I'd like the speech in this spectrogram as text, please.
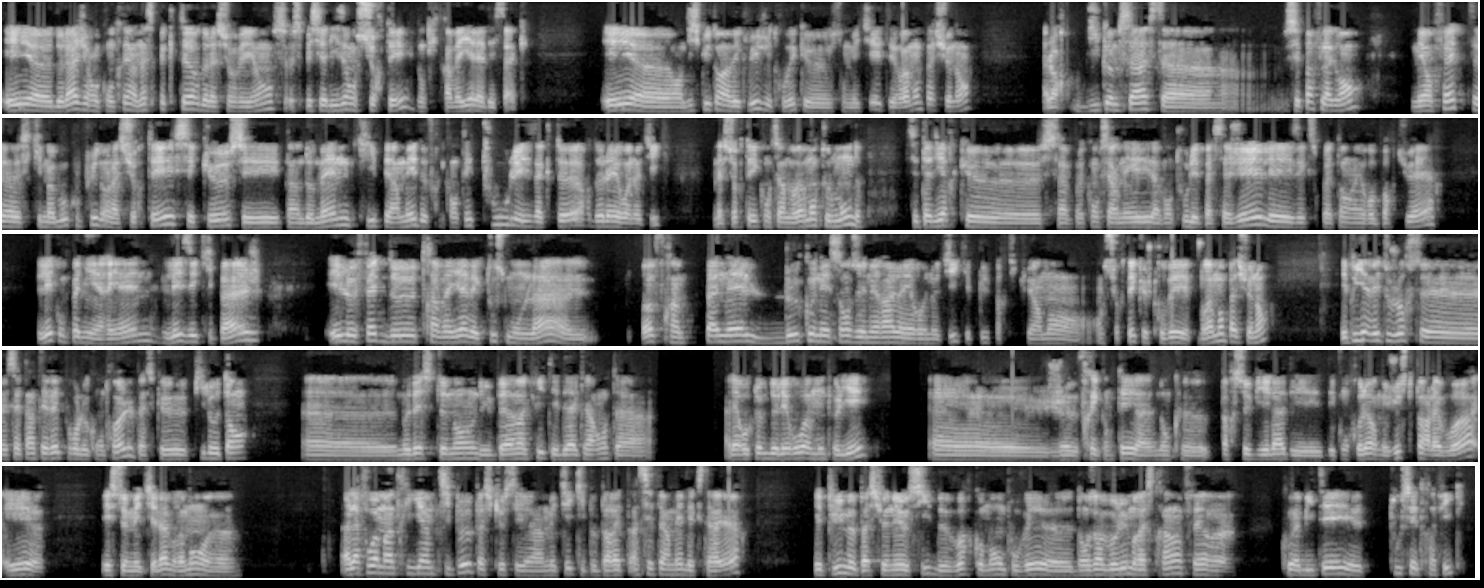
Et euh, de là, j'ai rencontré un inspecteur de la surveillance spécialisé en sûreté, donc il travaillait à la DESAC. Et euh, en discutant avec lui, j'ai trouvé que son métier était vraiment passionnant. Alors dit comme ça, ça, c'est pas flagrant, mais en fait, euh, ce qui m'a beaucoup plu dans la sûreté, c'est que c'est un domaine qui permet de fréquenter tous les acteurs de l'aéronautique. La sûreté concerne vraiment tout le monde, c'est-à-dire que ça va concerner avant tout les passagers, les exploitants aéroportuaires, les compagnies aériennes, les équipages, et le fait de travailler avec tout ce monde-là euh, offre un panel de connaissances générales aéronautiques et plus particulièrement en, sûreté que je trouvais vraiment passionnant. Et puis il y avait toujours cet intérêt pour le contrôle parce que pilotant euh, modestement du PA28 et DA40 à, à l'aéroclub de l'Hérault à Montpellier, euh, je fréquentais euh, donc par ce biais-là des, des, contrôleurs, mais juste par la voie et et ce métier-là vraiment à la fois m'intriguer un petit peu parce que c'est un métier qui peut paraître assez fermé de l'extérieur, et puis me passionner aussi de voir comment on pouvait, dans un volume restreint, faire cohabiter tous ces trafics.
